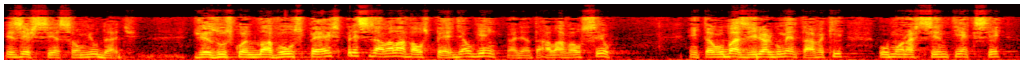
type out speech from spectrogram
exercer essa humildade. Jesus, quando lavou os pés, precisava lavar os pés de alguém, não adiantava lavar o seu. Então o Basílio argumentava que o monasticismo tinha que ser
